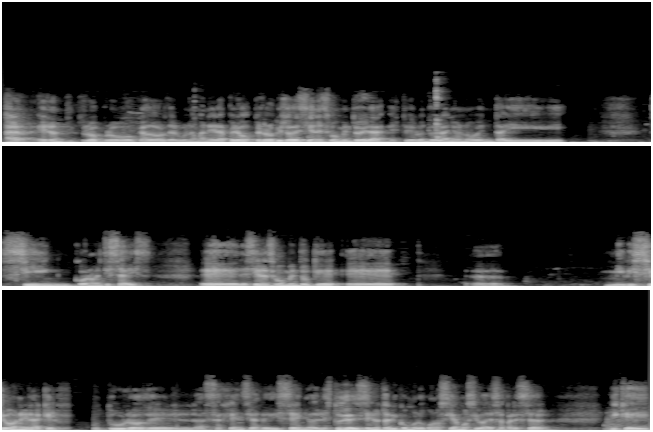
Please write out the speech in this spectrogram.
Era, era un título provocador de alguna manera, pero, pero lo que yo decía en ese momento era, estoy hablando del año 90 y 95, 96, eh, decía en ese momento que eh, eh, mi visión era que el futuro de las agencias de diseño, del estudio de diseño tal y como lo conocíamos, iba a desaparecer y que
